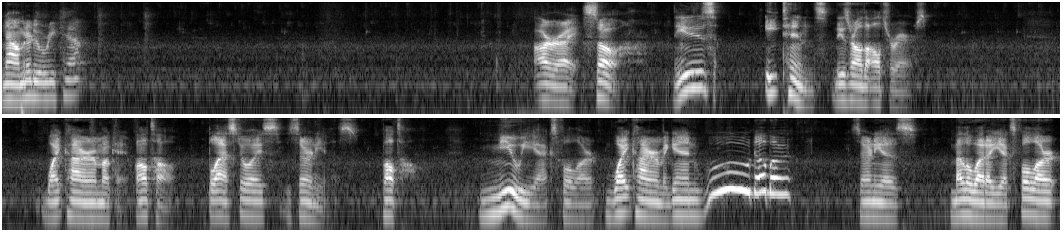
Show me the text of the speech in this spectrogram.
Now I'm going to do a recap. Alright, so these eight tins, these are all the ultra rares. White Kyurem, okay, Yveltal, Blastoise, Xerneas, Yveltal, Mew EX full art, White Kyurem again, woo, double, Xerneas, Meloetta EX full art,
